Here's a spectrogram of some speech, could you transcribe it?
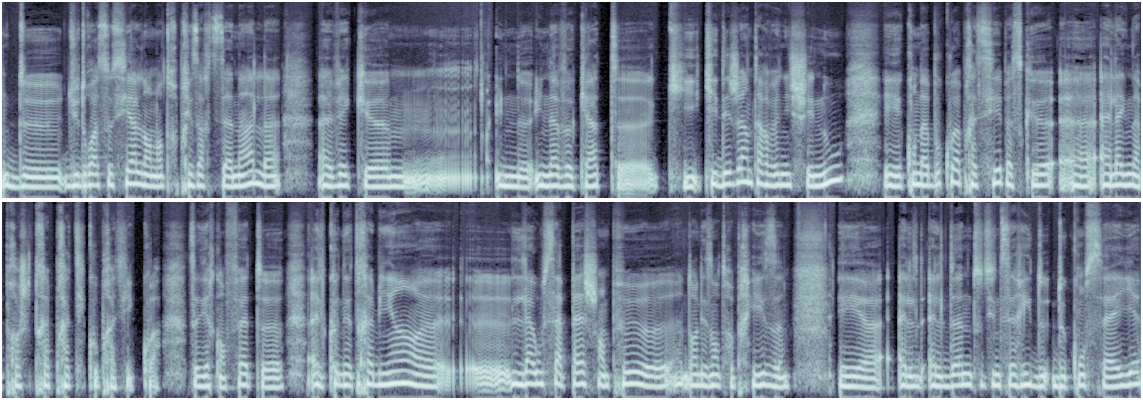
de, du droit social dans l'entreprise artisanale avec euh, une, avocate euh, qui, est déjà intervenue chez nous et qu'on a beaucoup apprécié parce que elle a une approche très pratico-pratique, quoi. C'est-à-dire qu'en fait, elle connaît très bien là où ça pêche un peu dans les entreprises et elle, donne une série de, de conseils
